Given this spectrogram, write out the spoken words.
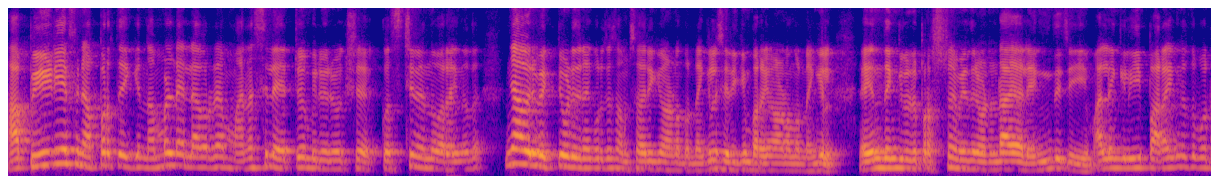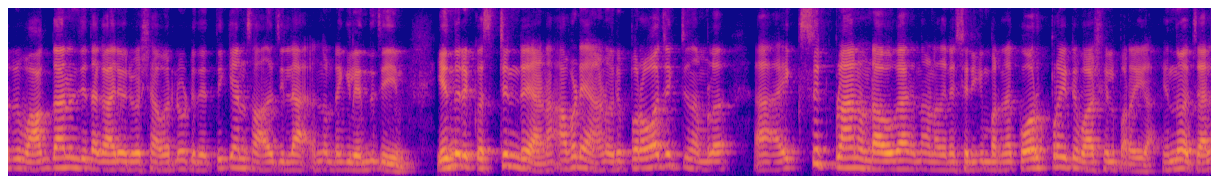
ആ പി ഡി എഫിന് അപ്പുറത്തേക്ക് നമ്മളുടെ എല്ലാവരുടെയും മനസ്സിലെ ഏറ്റവും വലിയ ഒരുപക്ഷെ ക്വസ്റ്റ്യൻ എന്ന് പറയുന്നത് ഞാൻ ഒരു വ്യക്തിയോട് ഇതിനെക്കുറിച്ച് സംസാരിക്കുകയാണെന്നുണ്ടെങ്കിൽ ശരിക്കും പറയുകയാണെന്നുണ്ടെങ്കിൽ എന്തെങ്കിലും ഒരു പ്രശ്നം ഇതിനുണ്ടായാൽ എന്ത് ചെയ്യും? അല്ലെങ്കിൽ ഈ പറയുന്നത് പോലൊരു വാഗ്ദാനം ചെയ്ത കാര്യം ഒരുപക്ഷെ അവരിലോട്ട് ഇത് എത്തിക്കാൻ സാധിച്ചില്ല എന്നുണ്ടെങ്കിൽ എന്ത് ചെയ്യും? എന്നൊരു ക്വസ്റ്റ്യന്റെയാണ് അവിടെയാണ് ഒരു പ്രോജക്റ്റ് നമ്മൾ എക്സിറ്റ് പ്ലാൻ ഉണ്ടാവുക എന്നാണ് അതിനെ ശരിക്കും പറഞ്ഞാൽ കോർപ്പറേറ്റ് ഭാഷയിൽ പറയുക. എന്ന് വെച്ചാൽ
